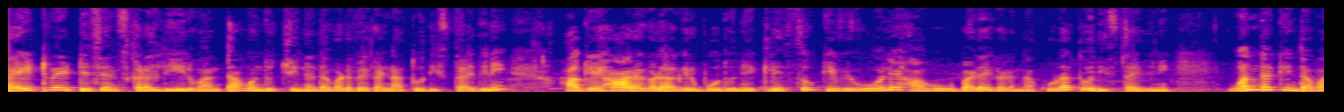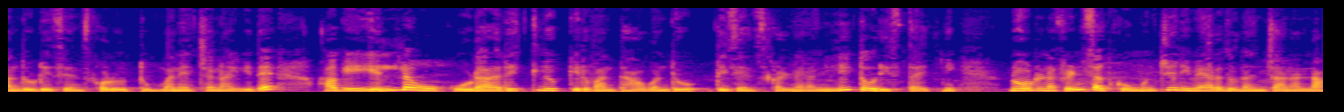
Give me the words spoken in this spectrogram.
ಲೈಟ್ ವೇಟ್ ಡಿಸೈನ್ಸ್ಗಳಲ್ಲಿ ಇರುವಂಥ ಒಂದು ಚಿನ್ನದ ಒಡವೆಗಳನ್ನ ತೋರಿಸ್ತಾ ಇದ್ದೀನಿ. ಹಾಗೆ ಹಾರಗಳಾಗಿರ್ಬೋದು ನೆಕ್ಲೆಸ್ಸು ಕಿವಿ ಓಲೆ ಹಾಗೂ ಬಳೆಗಳನ್ನು ಕೂಡ ತೋರಿಸ್ತಾ ಇದ್ದೀನಿ. ಒಂದಕ್ಕಿಂತ ಒಂದು ಡಿಸೈನ್ಸ್ಗಳು ತುಂಬಾ ಚೆನ್ನಾಗಿದೆ. ಹಾಗೆ ಎಲ್ಲವೂ ಕೂಡ ರಿಚ್ ಲುಕ್ ಇರುವಂತಹ ಒಂದು ಡಿಸೈನ್ಸ್ಗಳನ್ನ ನಾನು ಇಲ್ಲಿ ತೋರಿಸ್ತಾ ಇದ್ದೀನಿ. ನೋಡೋಣ ಫ್ರೆಂಡ್ಸ್ ಅದಕ್ಕೂ ಮುಂಚೆ ನೀವು ಯಾರಾದರೂ ನನ್ನ ಚಾನಲ್ನ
